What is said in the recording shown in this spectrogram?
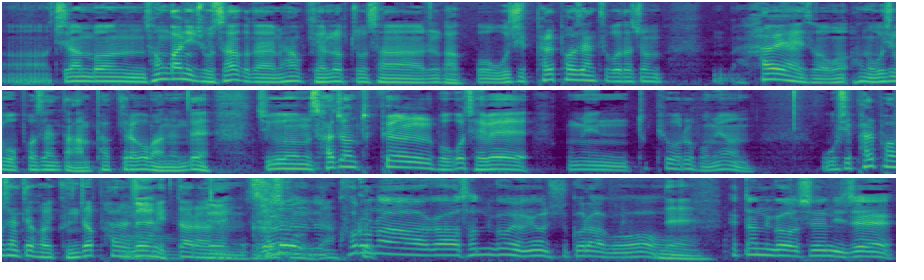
어 지난번 선관위 조사 그다음에 한국 갤럽 조사를 갖고 58%보다 좀 하회해서 한 55% 안팎이라고 봤는데 지금 사전 투표를 보고 재외 국민 투표를 보면 58%에 거의 근접할 네. 수 있다라는 네. 사실은 생각입니다. 코로나가 선거 영향을 줄 거라고 네. 했던 것은 이제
